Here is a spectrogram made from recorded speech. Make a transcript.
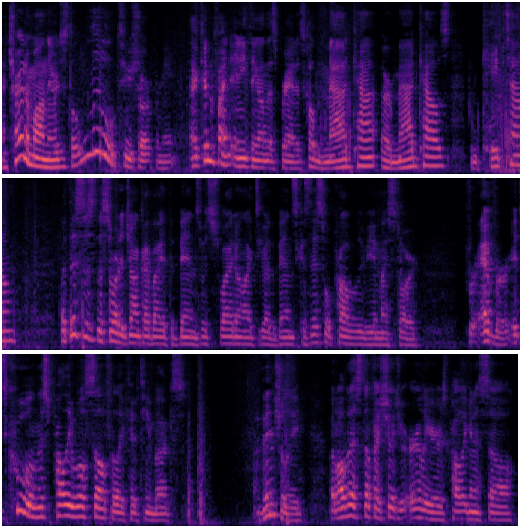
I tried them on. They were just a little too short for me. I couldn't find anything on this brand. It's called Mad Cat or Mad Cows from Cape Town. But this is the sort of junk I buy at the bins, which is why I don't like to go to the bins because this will probably be in my store forever. It's cool and this probably will sell for like 15 bucks eventually. But all that stuff I showed you earlier is probably going to sell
